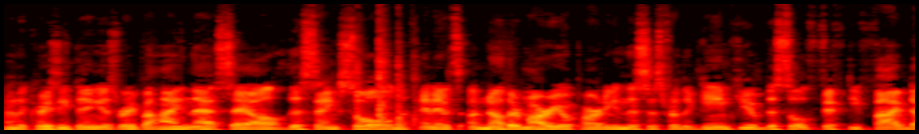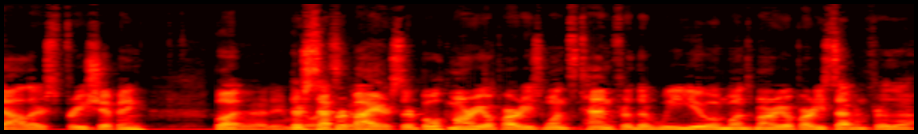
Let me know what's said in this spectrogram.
And the crazy thing is, right behind that sale, this thing sold, and it's another Mario Party, and this is for the GameCube. This sold $55, free shipping. But Yeah, they're separate that. buyers. They're both Mario parties. One's 10 for the Wii U, and one's Mario Party 7 for the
